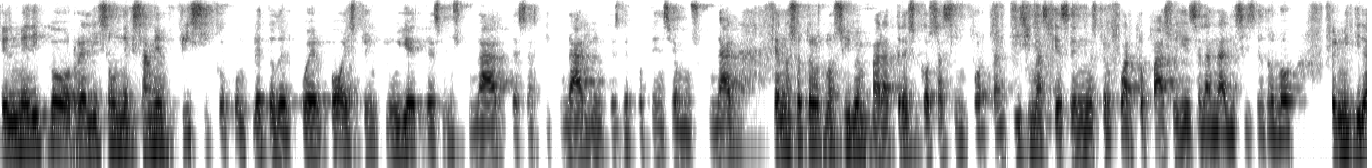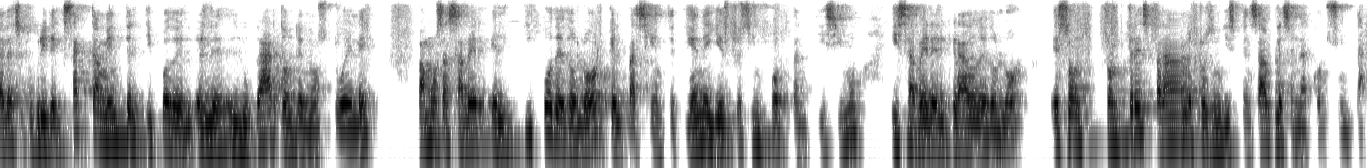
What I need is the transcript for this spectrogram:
el médico realiza un examen físico completo del cuerpo. Esto incluye test muscular, test articular y un test de potencia muscular, que a nosotros nos sirven para tres cosas importantísimas, que es nuestro cuarto paso y es el análisis de dolor. Permitirá descubrir exactamente el tipo de lugar donde nos duele, vamos a saber el tipo de dolor que el paciente tiene y esto es importantísimo y saber el grado de dolor. Son, son tres parámetros indispensables en la consulta.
